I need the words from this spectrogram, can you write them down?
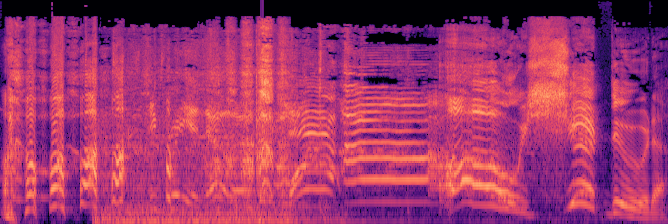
She's pretty as hell. Yeah. oh shit, dude!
